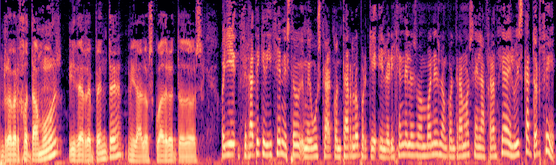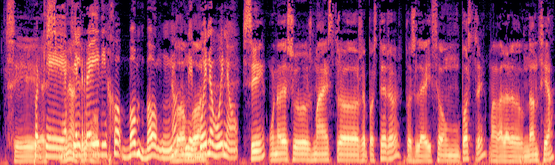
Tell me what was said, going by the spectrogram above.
Robert J. Moore y de repente, mira, los cuadro todos. Oye, fíjate que dicen, esto me gusta contarlo, porque el origen de los bombones lo encontramos en la Francia de Luis XIV. Sí, Porque aquí el rey dijo bombón, ¿no? De Bombón. bueno, bueno. Sí, uno de sus maestros reposteros pues le hizo un postre, valga la redundancia,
